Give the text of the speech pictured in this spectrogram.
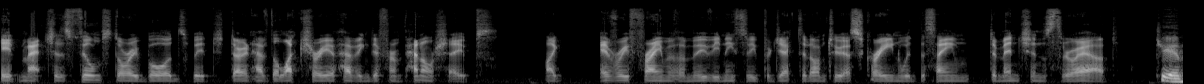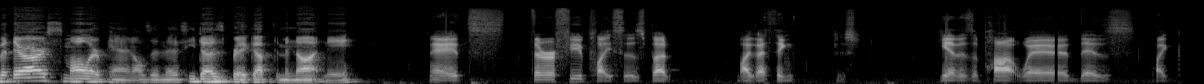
it matches film storyboards which don't have the luxury of having different panel shapes. Like every frame of a movie needs to be projected onto a screen with the same dimensions throughout. True, but there are smaller panels in this. He does break up the monotony. Yeah, it's there are a few places, but like I think just yeah, there's a part where there's like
